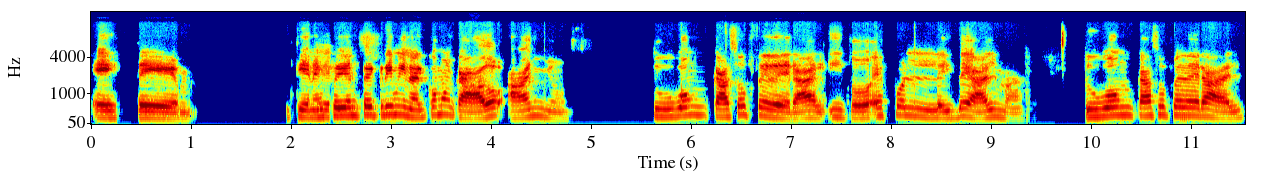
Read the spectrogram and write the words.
este, tiene expediente criminal como cada dos años. Tuvo un caso federal y todo es por ley de alma. Tuvo un caso federal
